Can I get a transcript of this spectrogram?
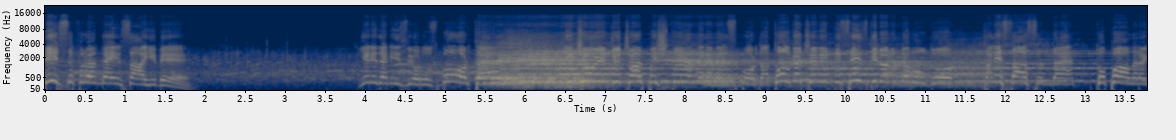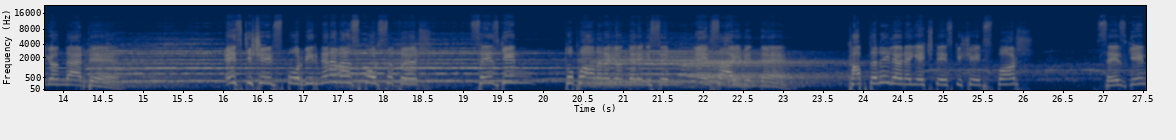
1-0 önde ev sahibi. Yeniden izliyoruz bu orta. İki oyuncu çarpıştı Menemen Spor'da. Tolga çevirdi, Sezgin önünde buldu. Kale sahasında topu ağlara gönderdi. Eskişehir Spor 1, Menemen Spor 0. Sezgin topu ağlara gönderen isim ev sahibinde. Kaptanıyla öne geçti Eskişehir Spor. Sezgin,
